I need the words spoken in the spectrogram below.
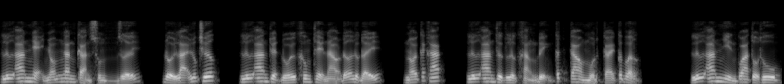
lữ an nhẹ nhõm ngăn cản xuống dưới, đổi lại lúc trước, lữ an tuyệt đối không thể nào đỡ được đấy. Nói cách khác, lữ an thực lực khẳng định cất cao một cái cấp bậc. Lữ an nhìn qua tổ thu,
